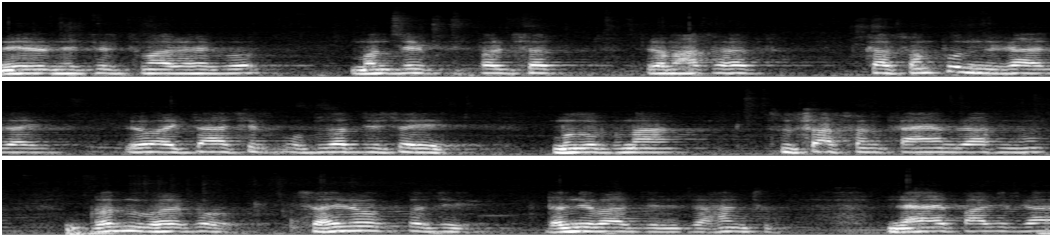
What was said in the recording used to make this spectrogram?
मेरो नेतृत्वमा रहेको मन्त्री परिषद र मातहतका सम्पूर्ण निकायलाई यो ऐतिहासिक उपलब्धिसहित मुलुकमा सुशासन कायम राख्न गर्नुभएको सहयोगप्रति धन्यवाद दिन चाहन्छु। न्यायपालिका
